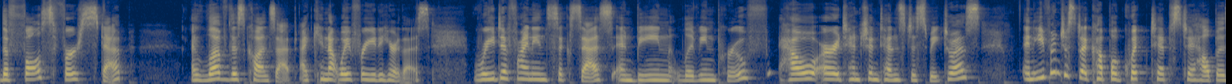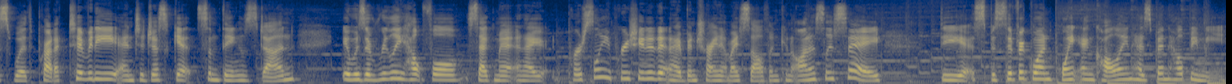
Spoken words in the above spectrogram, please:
the false first step. I love this concept. I cannot wait for you to hear this. Redefining success and being living proof, how our attention tends to speak to us, and even just a couple quick tips to help us with productivity and to just get some things done. It was a really helpful segment, and I personally appreciated it, and I've been trying it myself and can honestly say the specific one, Point and Calling, has been helping me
